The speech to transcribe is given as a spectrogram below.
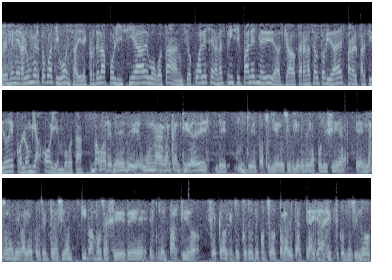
El general Humberto Guatibonza, director de la Policía de Bogotá, anunció cuáles serán las principales medidas que adoptarán las autoridades para el partido de Colombia hoy en Bogotá. Vamos a tener eh, una gran cantidad de, de, de patrulleros y oficiales de la policía en las zonas de mayor concentración y vamos a hacer eh, después del partido cerca de 200 puestos de control para evitar que haya gente conduciendo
